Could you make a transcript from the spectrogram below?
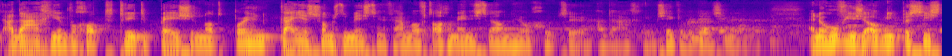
adagium van God, treat the patient, not the poison, kan je soms de mist in gaan. Maar over het algemeen is het wel een heel goed uh, adagium, zeker bij deze middelen. En dan hoef je ze ook niet precies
